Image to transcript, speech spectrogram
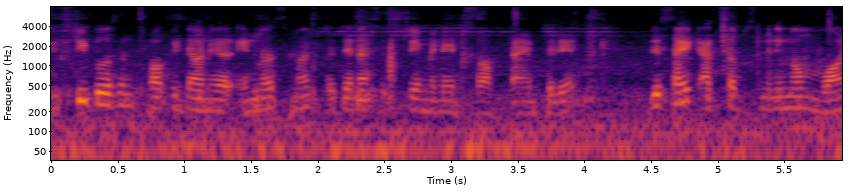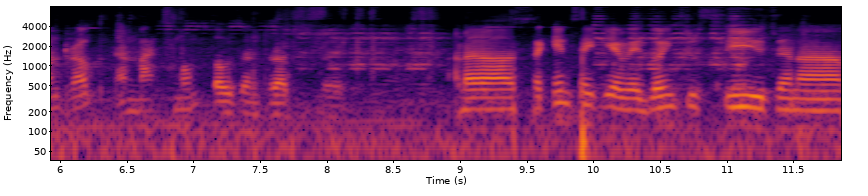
60% profit on your investment within a 60 minutes of time period the site accepts minimum one rub and maximum thousand rubs. And uh, second site here we're going to see is an uh,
